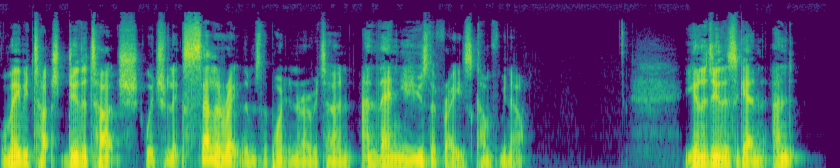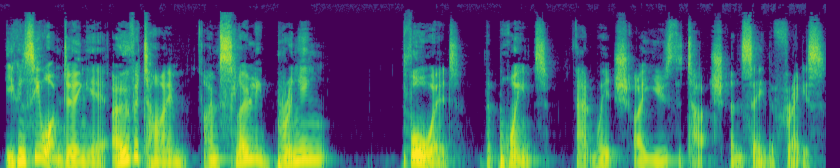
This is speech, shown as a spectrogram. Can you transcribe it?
or maybe touch do the touch, which will accelerate them to the point of no return, and then you use the phrase "Come for me now." You're going to do this again, and you can see what I'm doing here. Over time, I'm slowly bringing forward the point at which I use the touch and say the phrase.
